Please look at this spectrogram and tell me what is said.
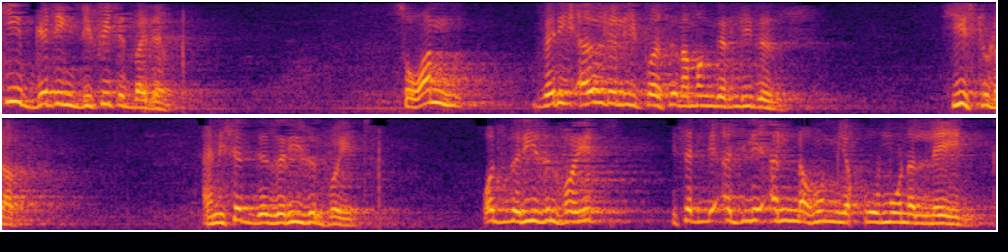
keep getting defeated by them? So one very elderly person among their leaders, he stood up. And he said, there's a reason for it. What's the reason for it? He said, لِأَجْلِ أَنَّهُمْ يَقُومُونَ اللَّيْلِ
